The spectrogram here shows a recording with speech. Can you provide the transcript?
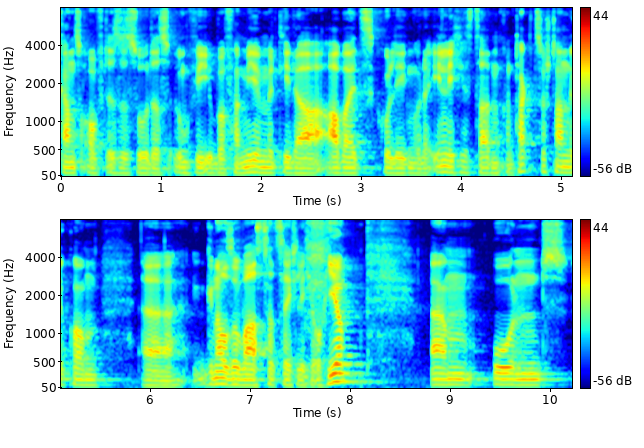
Ganz oft ist es so, dass irgendwie über Familienmitglieder, Arbeitskollegen oder ähnliches da ein Kontakt zustande kommt. genauso war es tatsächlich auch hier. Ähm, und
